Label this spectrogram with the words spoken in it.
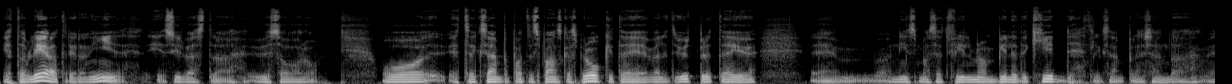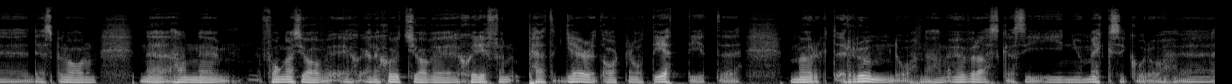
etablerat redan i, i sydvästra USA då. Och ett exempel på att det spanska språket är väldigt utbrett är ju eh, ni som har sett filmer om Billy the Kid till exempel, den kända eh, desperadon. När han eh, fångas ju av, eh, eller skjuts ju av eh, sheriffen Pat Garrett 1881 i ett eh, mörkt rum då, när han överraskas i, i New Mexico då. Eh.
